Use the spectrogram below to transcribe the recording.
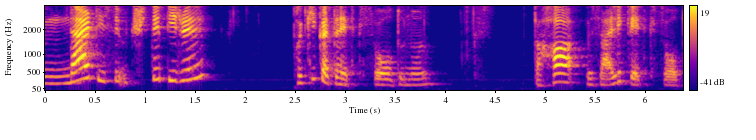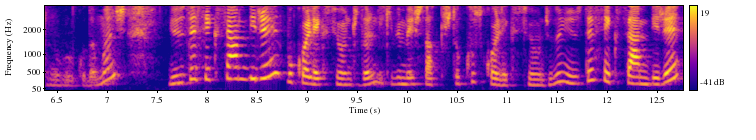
neredeyse üçte biri hakikaten etkisi olduğunu daha özellikle etkisi olduğunu vurgulamış. %81'i bu koleksiyoncuların 2569 koleksiyoncunun %81'i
